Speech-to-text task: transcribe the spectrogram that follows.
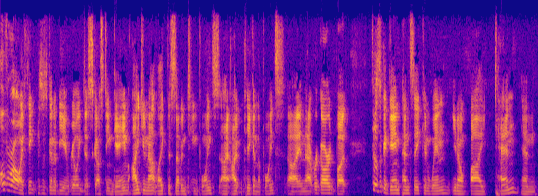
overall, I think this is going to be a really disgusting game. I do not like the 17 points. I, am taking the points uh, in that regard, but feels like a game Penn State can win, you know, by 10, and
